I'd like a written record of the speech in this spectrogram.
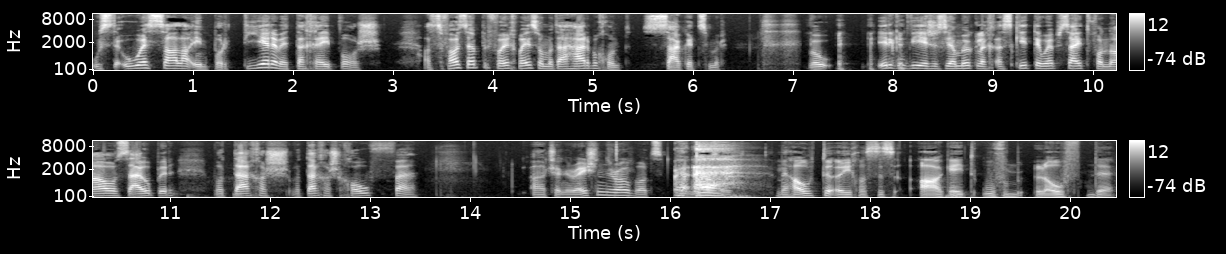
aus den USA importieren, wenn du den Cape willst. Also falls jemand von euch weiss, wo man den herbekommt, sagt es mir. Weil irgendwie ist es ja möglich. Es gibt eine Website von Nao selber, wo du den kannst, wo den kannst kaufen Ah, Generation Robots. wir halten euch, was das angeht, auf dem Laufenden.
